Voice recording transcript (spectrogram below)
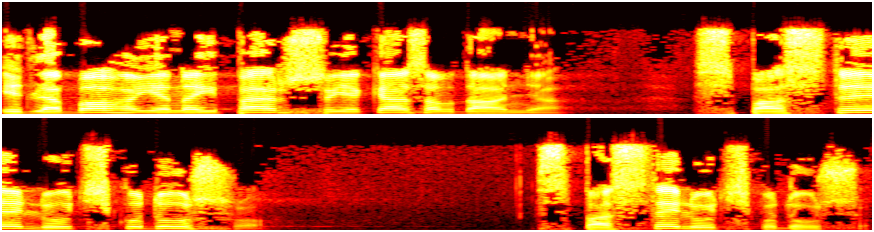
і для Бога є найперше яке завдання? Спасти людську душу. Спасти людську душу.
